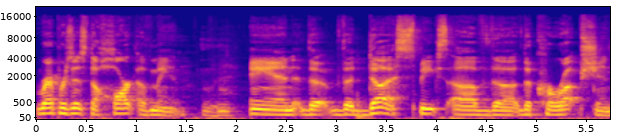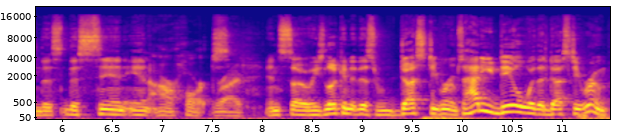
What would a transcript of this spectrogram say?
represents the heart of man, and the the dust speaks of the the corruption, this the sin in our hearts. Right. And so he's looking at this dusty room. So how do you deal with a dusty room?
